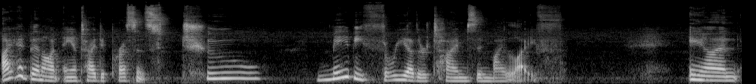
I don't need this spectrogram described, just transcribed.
I had been on antidepressants two, maybe three other times in my life. And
